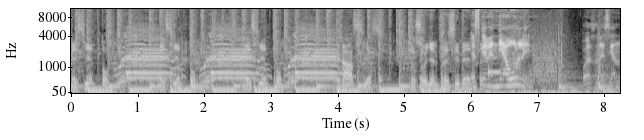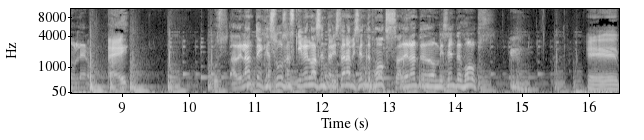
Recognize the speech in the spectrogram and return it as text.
me siento. Me siento. Me siento. Gracias. Yo soy el presidente. Es que vendía hule. Pues le decían hulero. Ey. Pues adelante, Jesús Esquivel, vas a entrevistar a Vicente Fox. Adelante, don Vicente Fox. Eh,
